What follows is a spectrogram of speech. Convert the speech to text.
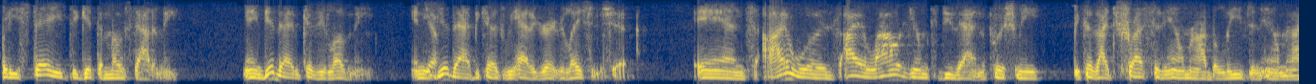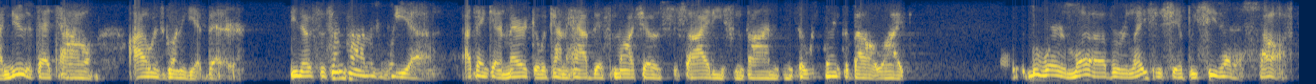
but he stayed to get the most out of me. And he did that because he loved me. And he yeah. did that because we had a great relationship. And I was, I allowed him to do that and to push me because I trusted him and I believed in him. And I knew that that's how I was going to get better. You know, so sometimes we, uh, I think in America we kind of have this macho society sometimes, and so we think about like the word love or relationship. We see that as soft.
